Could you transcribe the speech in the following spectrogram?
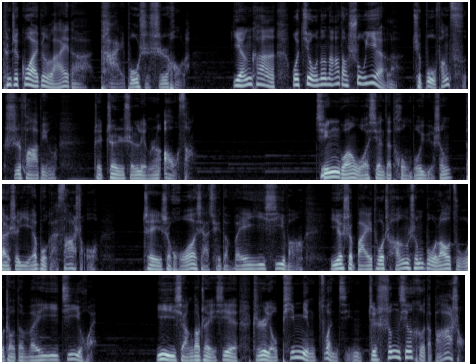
但这怪病来的太不是时候了。眼看我就能拿到树叶了，却不妨此时发病，这真是令人懊丧。尽管我现在痛不欲生，但是也不敢撒手。这是活下去的唯一希望，也是摆脱长生不老诅咒的唯一机会。一想到这些，只有拼命攥紧这生仙鹤的把手。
